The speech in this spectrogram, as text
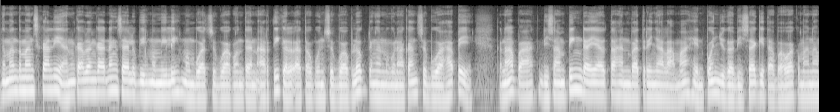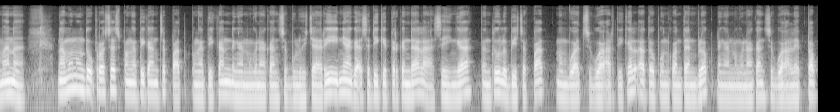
teman-teman sekalian, kadang-kadang saya lebih memilih membuat sebuah konten artikel ataupun sebuah blog dengan menggunakan sebuah HP. Kenapa? Di samping daya tahan baterainya lama, handphone juga bisa kita bawa ke mana-mana. Namun untuk proses pengetikan cepat, pengetikan dengan menggunakan 10 jari ini agak sedikit terkendala, sehingga tentu lebih cepat membuat sebuah artikel ataupun konten blog dengan menggunakan sebuah laptop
